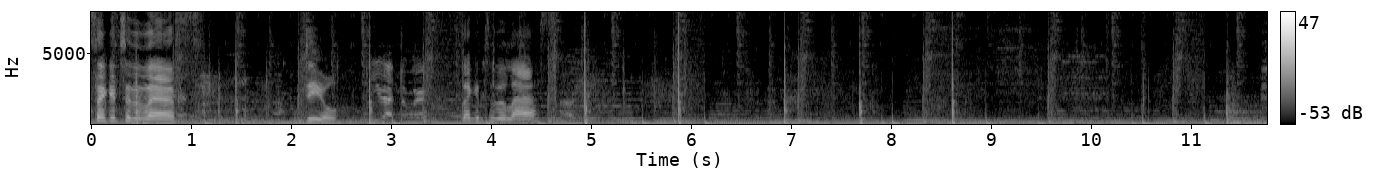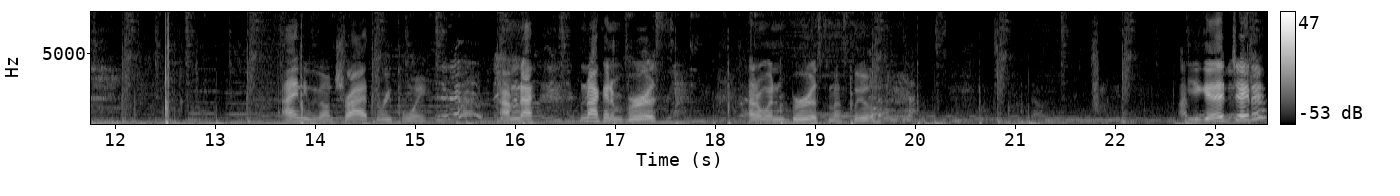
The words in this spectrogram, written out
second to the last deal. You got the word? Second to the last. I ain't even gonna try a three point. I'm not. I'm not gonna embarrass. I don't want to embarrass myself. You good, Jaden?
